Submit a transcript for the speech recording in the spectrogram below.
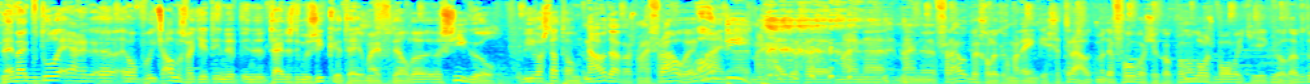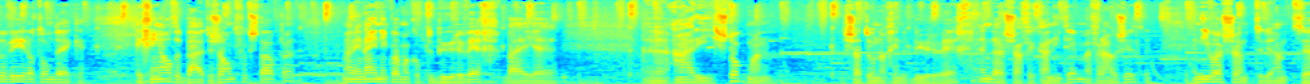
Nee, maar ik bedoel eigenlijk eh, op iets anders wat je in de, in de, tijdens de muziek eh, tegen mij vertelde. Eh, Seagull. Wie was dat dan? Nou, dat was mijn vrouw, hè. Oh, mijn, die. mijn huidige, mijn, mijn vrouw. Ik ben gelukkig maar één keer getrouwd. Maar daarvoor was ik ook wel een los bolletje. Ik wilde ook de wereld ontdekken. Ik ging altijd buiten Zandvoort stappen. Maar in één kwam ik op de Burenweg bij Arie Stokman. Die zat toen nog in de Burenweg. En daar zag ik Anita, mijn vrouw, zitten. En die was aan het, aan het eh,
